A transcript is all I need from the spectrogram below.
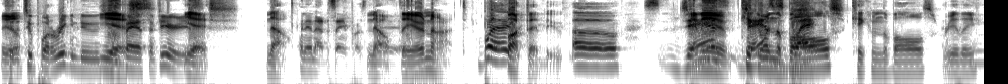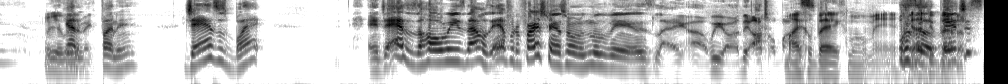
to Yeah. the two Puerto Rican dudes yes. from Fast and Furious. Yes. No. and they're not the same person. No, Yeah. they are not. But Fuck that dude. uh, Jazz, and then kick Jazz him in the was black. balls. Kick him in the balls. Really? Really? Gotta make funny. Jazz was black. And Jazz was the whole reason I was in for the first Transformers movie. And it was like, uh, we are the Autobots. Michael Bay, come on, man. What's up, bitches?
